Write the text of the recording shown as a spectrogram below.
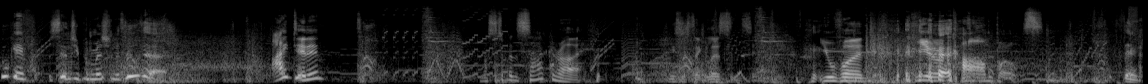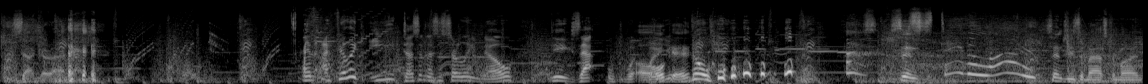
Who gave Sinji permission to do that? I didn't. Must have been Sakurai. He's just like, listen, Sinji, you've earned it. Here are combos. Thank you, Sakurai. And I feel like E doesn't necessarily know the exact. Oh, where you- okay. no. Since Staying alive. Sinji's a mastermind.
